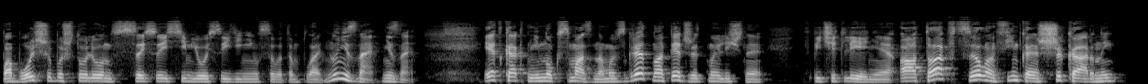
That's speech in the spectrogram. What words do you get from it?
побольше бы, что ли, он со своей семьей соединился в этом плане. Ну, не знаю, не знаю. Это как-то немного смазано, на мой взгляд, но, опять же, это мое личное впечатление. А так, в целом, фильм, конечно, шикарный.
